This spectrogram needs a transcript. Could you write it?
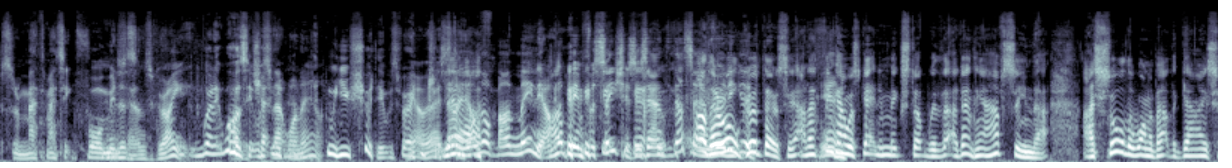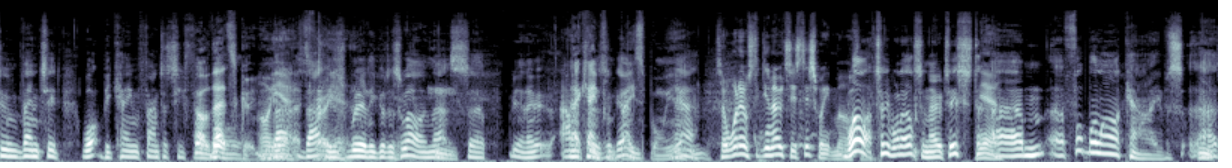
sort of mathematic formulas. sounds great. Well, it was. Check was that one out. Well, you should. It was very Yeah, interesting. no, I'm not, I mean it. I'm not being facetious. It sounds, that Oh, they're really all good. things. And I think Yeah. I was getting mixed up with. I don't think I have seen that. I saw the one about the guys who invented what became fantasy football. Oh, that's good. Oh, That- yeah, that's that very is good. really good as well. And that's uh, you know That came from again. baseball, yeah. So what else did you notice this week, Mark? Well, I'll tell you what else I noticed. Yeah. Um, uh, Football Archives, uh,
